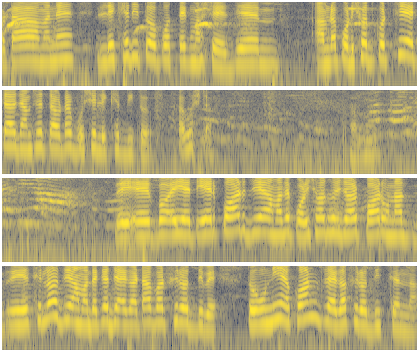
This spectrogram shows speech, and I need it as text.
ওটা মানে লিখে দিত প্রত্যেক মাসে যে আমরা পরিশোধ করছি, এটা জামশেদ টাউটার বসে লিখে দিত কাগজটা এরপর যে আমাদের পরিশোধ হয়ে যাওয়ার পর ওনার এ ছিল যে আমাদেরকে জায়গাটা আবার ফেরত দিবে। তো উনি এখন জায়গা ফেরত দিচ্ছেন না।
